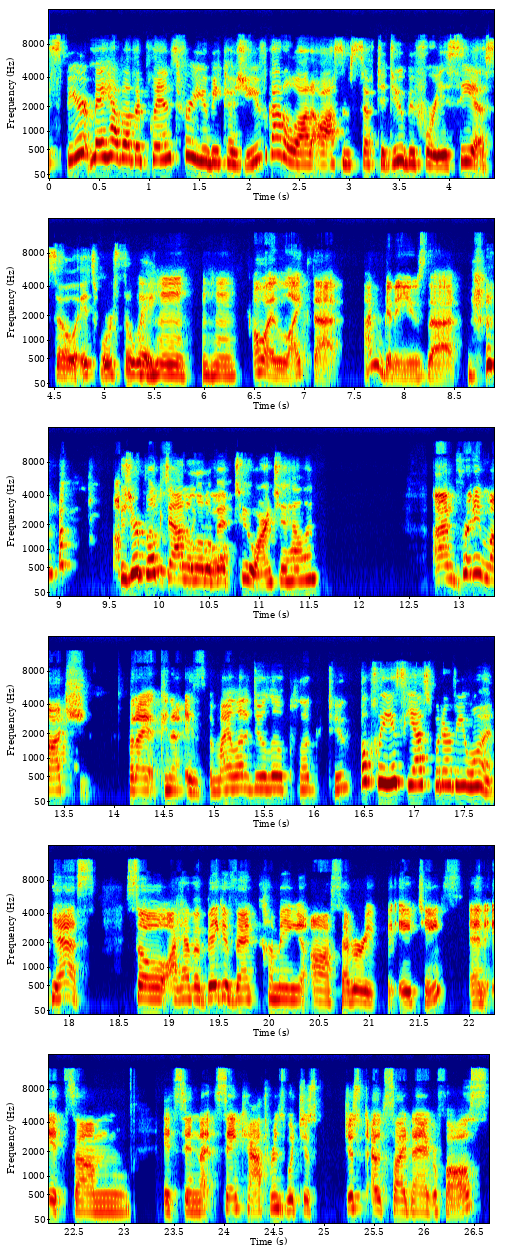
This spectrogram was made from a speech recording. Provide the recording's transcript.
spirit may have other plans for you because you've got a lot of awesome stuff to do before you see us so it's worth the wait mm-hmm, mm-hmm. oh i like that I'm going to use that. Because you're booked out really a little cool. bit too, aren't you, Helen? I'm pretty much, but I can. I, is am I allowed to do a little plug too? Oh, please, yes, whatever you want. Yes. So I have a big event coming uh, February 18th, and it's um it's in St. Catharines, which is just outside Niagara Falls,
